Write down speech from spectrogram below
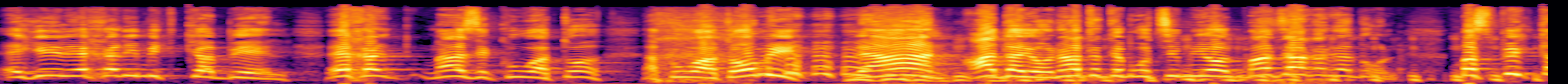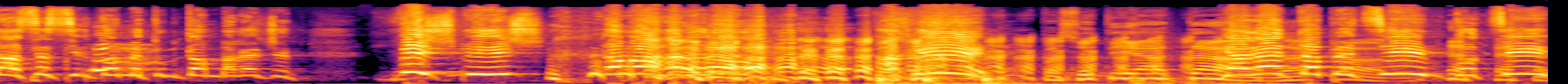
הגיד לי איך אני מתקבל, איך אני... מה זה, הכור האטומי? לאן? עד היונת אתם רוצים להיות? מה זה האח הגדול? מספיק תעשה סרטון מטומטם ברשת. ויש ויש, אתה באח הגדול. אחי, פשוט תהיה אתה. גרד את. הביצים, תוציא,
